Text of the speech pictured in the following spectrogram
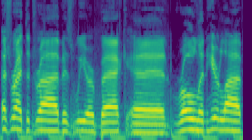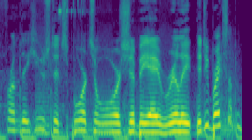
That's right, the drive as we are back and rolling here live from the Houston Sports Awards. Should be a really. Did you break something?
